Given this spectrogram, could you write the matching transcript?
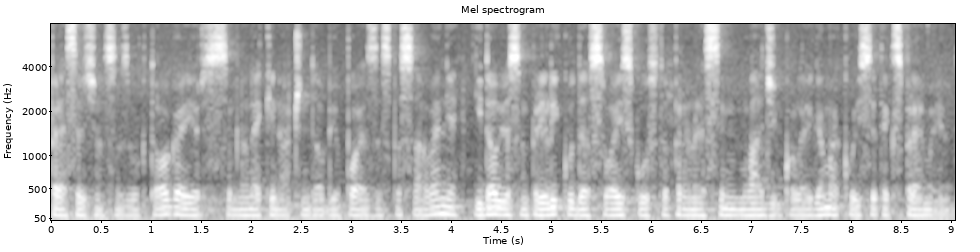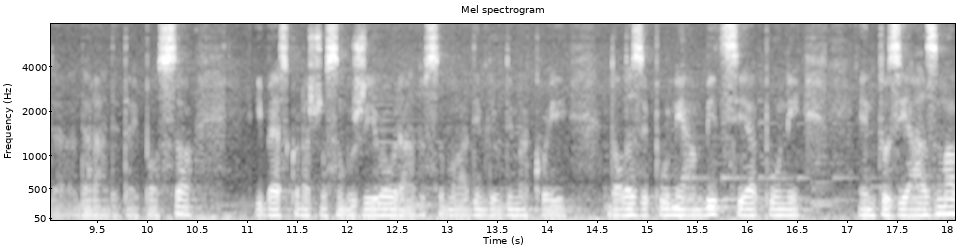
Presrećan sam zbog toga jer sam na neki način dobio pojas za spasavanje i dobio sam priliku da svoje iskustvo prenesem mlađim kolegama koji se tek spremaju da, da rade taj posao i beskonačno sam uživao u radu sa mladim ljudima koji dolaze puni ambicija, puni entuzijazma,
